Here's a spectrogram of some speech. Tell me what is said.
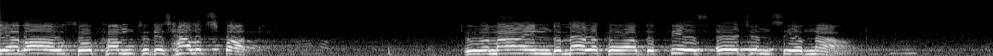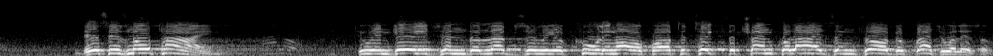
have also come to this hallowed spot to remind America of the fierce urgency of now. This is no time to engage in the luxury of cooling off or to take the tranquilizing drug of gradualism.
